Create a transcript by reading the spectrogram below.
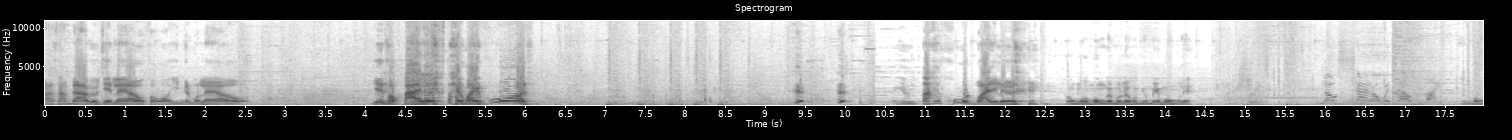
บาทสามดาวเวลเจ็ดแล้วเขาวออินกันหมดแล้ว เย่ถอกตายเลย ตายไวโคตรยังตายโคตรไวเลยเขาหัวมงกันหมดแล้วผมยังไม่มงเลย No shadow without light. ไม่มง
